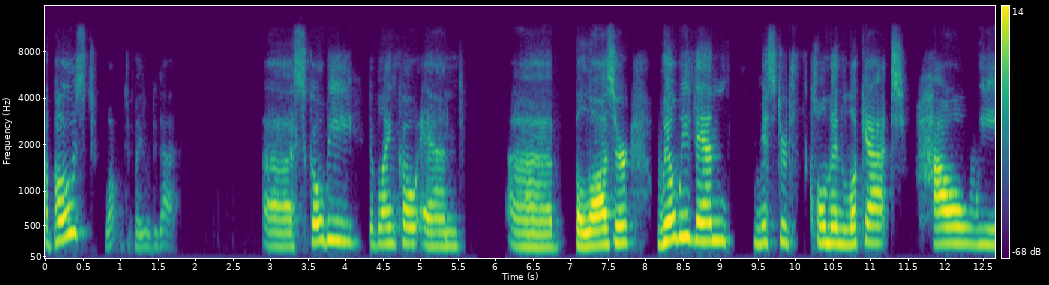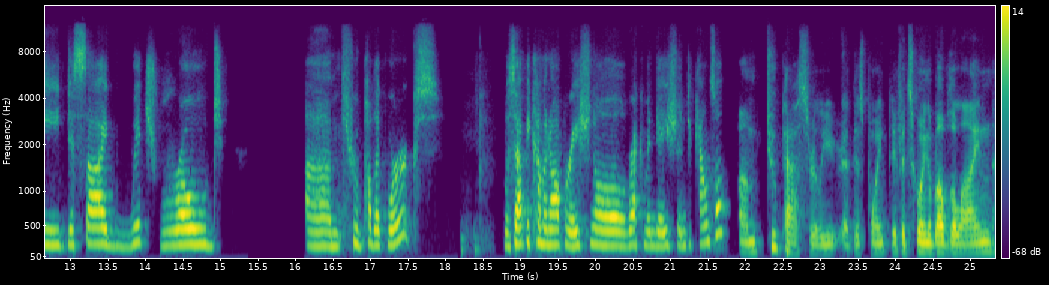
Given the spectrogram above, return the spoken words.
Opposed? Well, well do that. Uh, Scobie, Doblanko, and uh, Belozer. Will we then, Mr. Coleman, look at how we decide which road um, through Public Works? Was that become an operational recommendation to council? Um, two paths really at this point. If it's going above the line,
